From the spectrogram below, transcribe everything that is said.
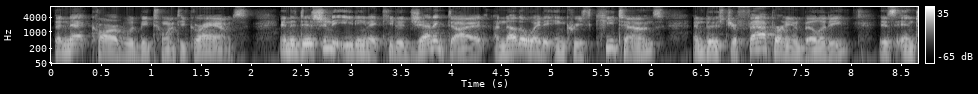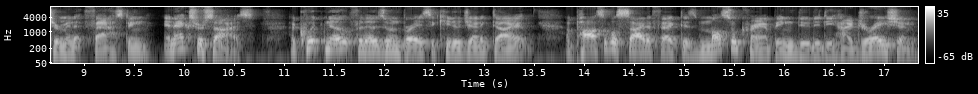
the net carb would be 20 grams. In addition to eating a ketogenic diet, another way to increase ketones and boost your fat burning ability is intermittent fasting and exercise. A quick note for those who embrace a ketogenic diet a possible side effect is muscle cramping due to dehydration.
